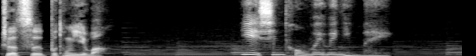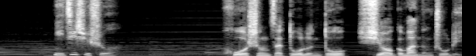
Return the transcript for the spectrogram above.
这次不同以往。”叶欣桐微微拧眉：“你继续说。”霍胜在多伦多需要个万能助理。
